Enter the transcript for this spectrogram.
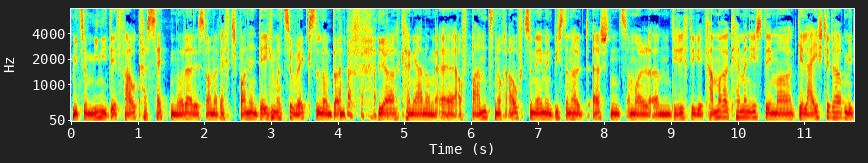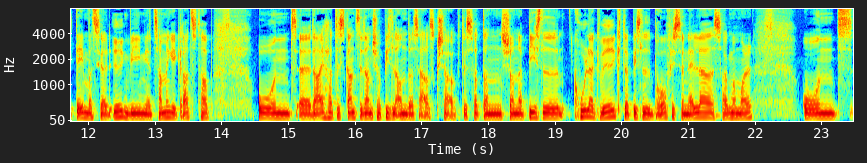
mit so Mini-DV-Kassetten, oder? Das war noch recht spannend, die immer zu wechseln und dann, ja, keine Ahnung, äh, auf Band noch aufzunehmen, bis dann halt erstens einmal ähm, die richtige Kamera gekommen ist, die mir geleistet habe mit dem, was ich halt irgendwie mir zusammengekratzt habe. Und äh, da hat das Ganze dann schon ein bisschen anders ausgeschaut. Das hat dann schon ein bisschen cooler gewirkt, ein bisschen professioneller, sagen wir mal. Und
